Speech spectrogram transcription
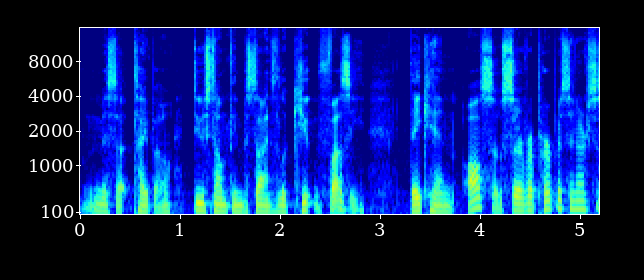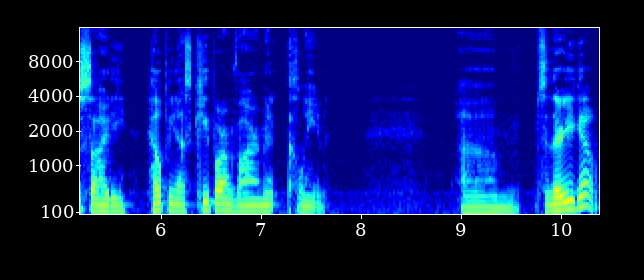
miss a typo do something besides look cute and fuzzy, they can also serve a purpose in our society, helping us keep our environment clean. Um, so there you go.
